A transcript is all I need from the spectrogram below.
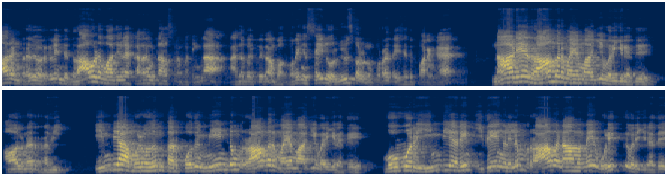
ஆர் என் ரவி அவர்கள். இந்த திராவிடவாதிகளை கதற விட்டு ஆலோசனை பாத்தீங்களா? அதை பற்றி தான் பார்க்க போறோம். இங்க சைடுல ஒரு நியூஸ் கார்டு ஒன்று போடுறேன். தயவுசெய்து பாருங்க. நாடே ராமர் மயமாகி வருகிறது ஆளுநர் ரவி. இந்தியா முழுவதும் தற்போது மீண்டும் ராமர் மயமாகி வருகிறது. ஒவ்வொரு இந்தியரின் இதயங்களிலும் ராமநாமமே ஒழித்து வருகிறது.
